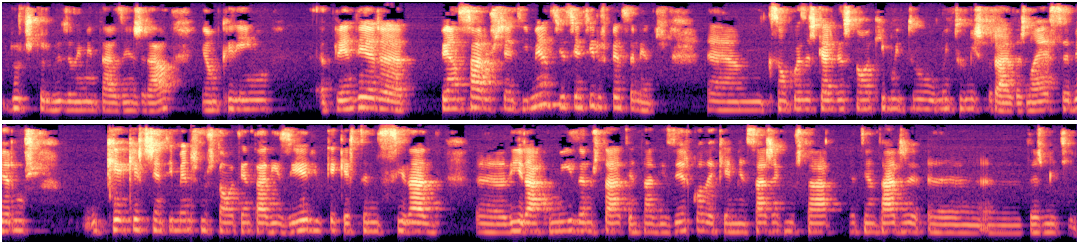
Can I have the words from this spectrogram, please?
dos distúrbios alimentares em geral é um bocadinho aprender a pensar os sentimentos e a sentir os pensamentos, um, que são coisas que às vezes estão aqui muito, muito misturadas, não é? Sabermos o que é que estes sentimentos nos estão a tentar dizer e o que é que esta necessidade uh, de ir à comida nos está a tentar dizer, qual é que é a mensagem que nos está a tentar uh, uh, transmitir.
